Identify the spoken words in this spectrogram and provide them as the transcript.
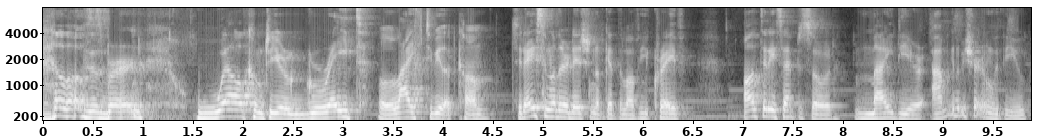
Hello, this is Bern. Welcome to your great life lifetv.com. Today's another edition of Get the Love You Crave. On today's episode, my dear, I'm going to be sharing with you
